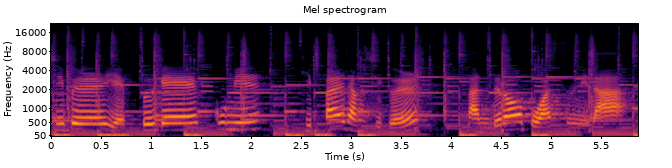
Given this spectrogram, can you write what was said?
집을 예쁘게 꾸밀 깃발 장식을 만들어 보았습니다.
